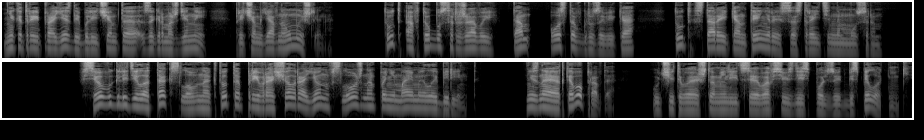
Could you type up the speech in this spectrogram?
Некоторые проезды были чем-то загромождены, причем явно умышленно. Тут автобус ржавый, там остов грузовика, тут старые контейнеры со строительным мусором. Все выглядело так, словно кто-то превращал район в сложно понимаемый лабиринт. Не знаю от кого, правда, учитывая, что милиция вовсю здесь пользует беспилотники.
